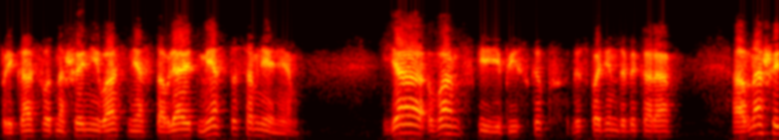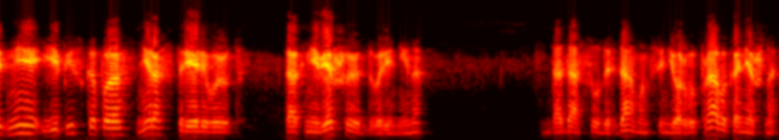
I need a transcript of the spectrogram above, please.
приказ в отношении вас не оставляет места сомнениям. Я ванский епископ, господин Добекара, а в наши дни епископа не расстреливают, как не вешают дворянина. Да-да, сударь, да, монсеньор, вы правы, конечно,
